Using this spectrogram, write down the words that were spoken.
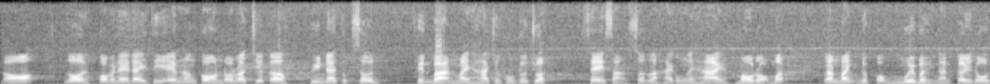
Đó Rồi có bên này đây thì em đang còn đó là chiếc uh, Hyundai Tucson Phiên bản máy 2.0 tiêu chuẩn. Xe sản xuất là 2022 màu đỏ mận Lăn bánh được có 17.000 cây thôi.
